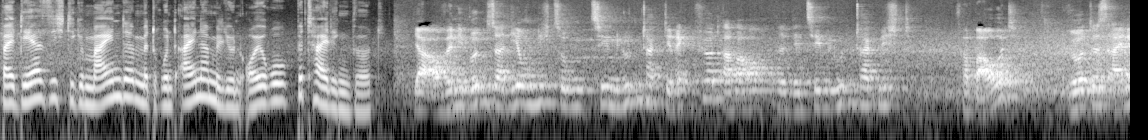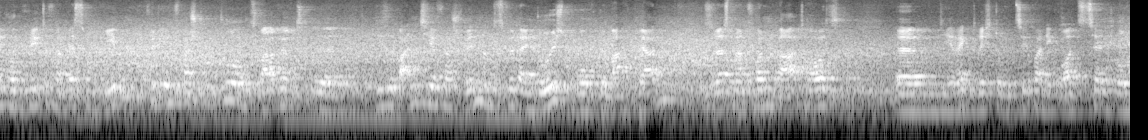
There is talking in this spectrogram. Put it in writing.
bei der sich die Gemeinde mit rund einer Million Euro beteiligen wird. Ja, auch wenn die Brückensanierung nicht zum 10-Minuten-Takt direkt führt, aber auch äh, den 10-Minuten-Takt nicht verbaut, wird es eine konkrete Verbesserung geben für die Infrastruktur. Und zwar wird äh, diese Wand hier verschwinden und es wird ein Durchbruch gemacht werden, sodass man von Rathaus äh, direkt Richtung Zepanik Ortszentrum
